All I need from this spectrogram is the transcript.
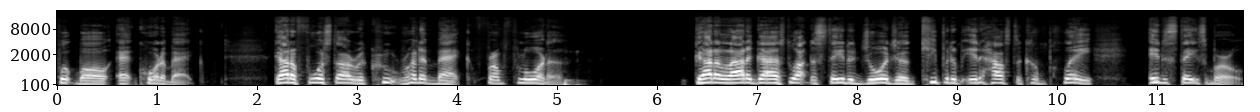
football at quarterback. Got a four star recruit running back from Florida got a lot of guys throughout the state of Georgia keeping them in house to come play in Statesboro.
